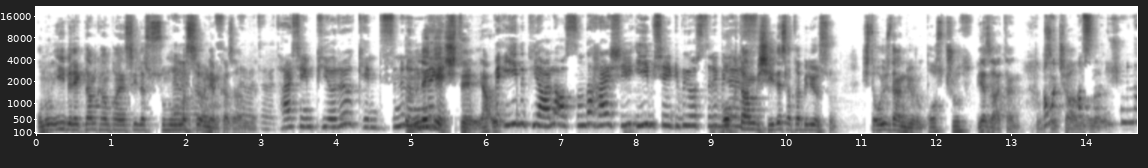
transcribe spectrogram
onun iyi bir reklam kampanyasıyla sunulması Evet, evet. önem kazandı. Evet evet. Her şeyin PR'ı kendisinin Önüne, önüne, geçti. Ya o Ve iyi bir PR'la aslında her şeyi iyi bir şey gibi gösterebiliriz. boktan bir şeyi de satabiliyorsun. İşte o yüzden diyorum post-truth ya zaten bu Ama çağımızın aslında düşündüğünde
